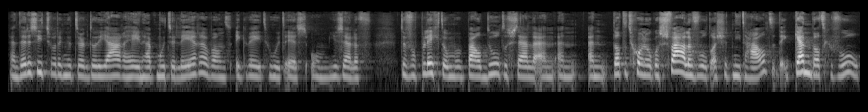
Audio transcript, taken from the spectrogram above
En dit is iets wat ik natuurlijk door de jaren heen heb moeten leren, want ik weet hoe het is om jezelf te verplichten om een bepaald doel te stellen en, en, en dat het gewoon ook als falen voelt als je het niet haalt. Ik ken dat gevoel.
